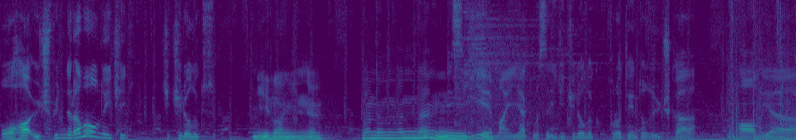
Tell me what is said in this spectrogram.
Oha 3000 lira mı oldu 2 2 kiloluk su? İyi lan yine. İyi manyak mısın 2 kiloluk protein tozu 3K? Pahalı ya.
